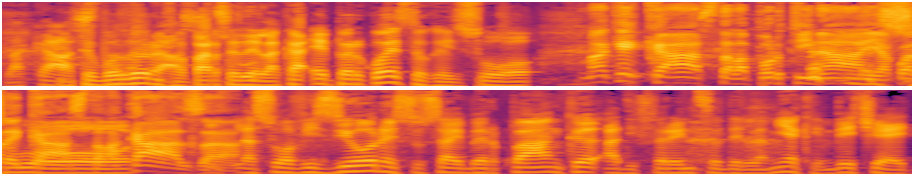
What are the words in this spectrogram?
La casta Matteo Bordone fa parte della casta. È per questo che il suo. Ma che casta? La portinaia? Quale suo, casta? La casa? La sua visione su Cyberpunk, a differenza della mia, che invece è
